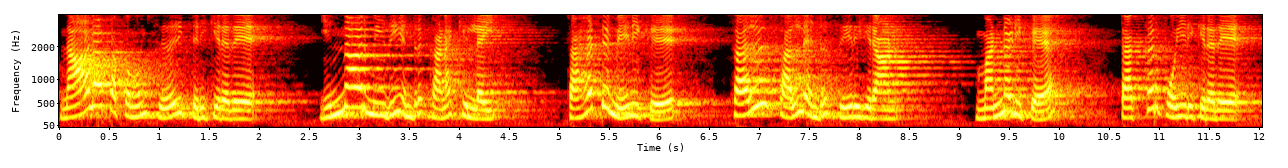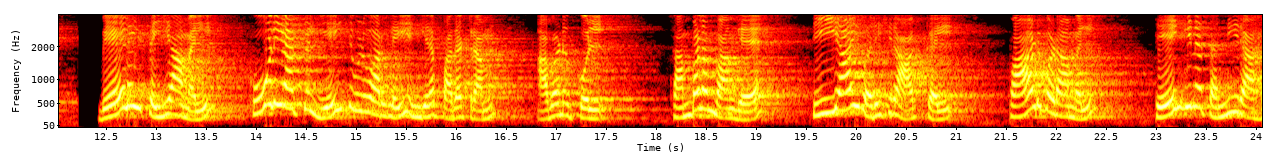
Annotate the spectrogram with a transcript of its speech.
நாலா பக்கமும் சிதறித் தெரிக்கிறது இன்னார் மீது என்று கணக்கில்லை. சகட்டு மேனிக்கு சல் சல் என்று சீறுகிறான். மண்ணடிக்க டக்கர் போயிருக்கிறது. வேலை செய்யாமல் கூலியாட்கள் ஏய்த்து விடுவார்களே என்கிற பதற்றம் அவனுக்குள் சம்பளம் வாங்க தீயாய் வருகிற ஆட்கள் பாடுபடாமல் தேங்கின தண்ணீராக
